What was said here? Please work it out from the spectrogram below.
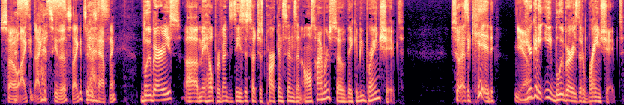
So I could I could see this. I could see Yes. this happening. Blueberries uh, may help prevent diseases such as Parkinson's and Alzheimer's, so they could be brain shaped. So as a kid, Yeah. you're going to eat blueberries that are brain shaped.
